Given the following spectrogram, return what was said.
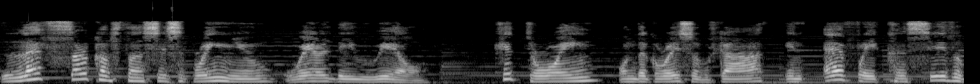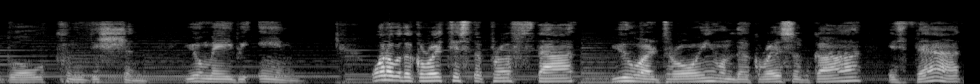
Let circumstances bring you where they will. Keep drawing on the grace of God in every conceivable condition you may be in. One of the greatest proofs that you are drawing on the grace of God is that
